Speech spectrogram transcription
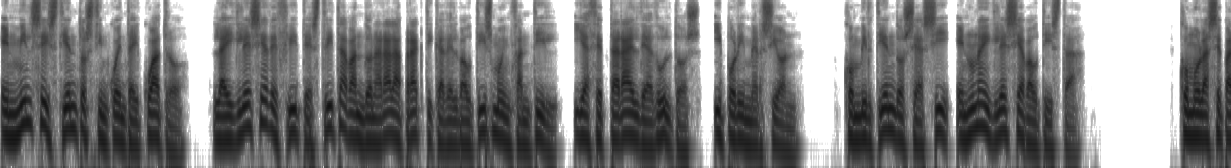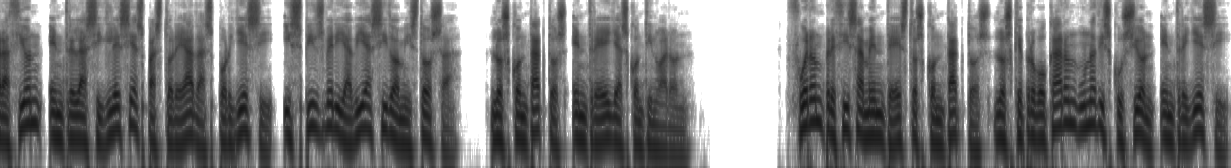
En 1654, la iglesia de Fleet Street abandonará la práctica del bautismo infantil y aceptará el de adultos, y por inmersión, convirtiéndose así en una iglesia bautista. Como la separación entre las iglesias pastoreadas por Jesse y Spilsbury había sido amistosa, los contactos entre ellas continuaron. Fueron precisamente estos contactos los que provocaron una discusión entre Jesse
